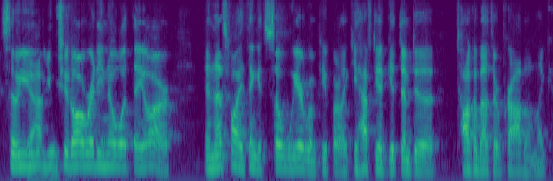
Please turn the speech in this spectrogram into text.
So you, yeah. you should already know what they are and that's why I think it's so weird when people are like, you have to get them to talk about their problem. Like,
